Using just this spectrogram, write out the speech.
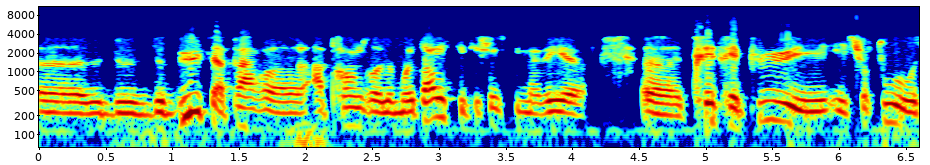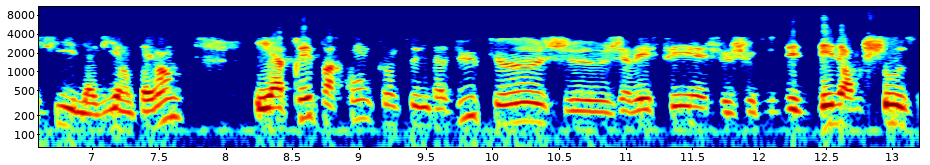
euh, de, de but à part euh, apprendre le Muay Thai. C'était quelque chose qui m'avait euh, euh, très très plu et, et surtout aussi la vie en Thaïlande. Et après, par contre, quand il a vu que je- j'avais fait, je, je faisais d'énormes choses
